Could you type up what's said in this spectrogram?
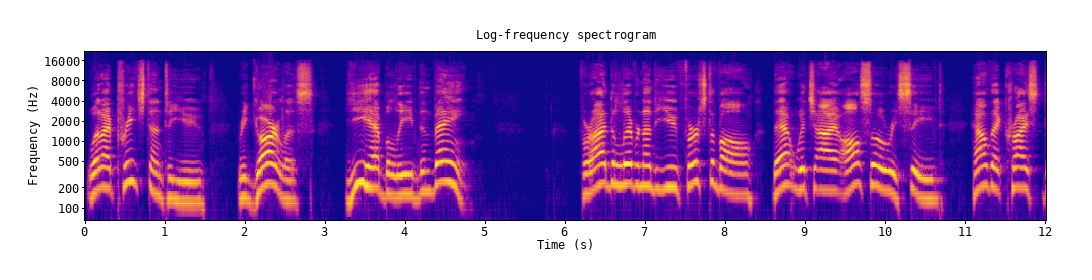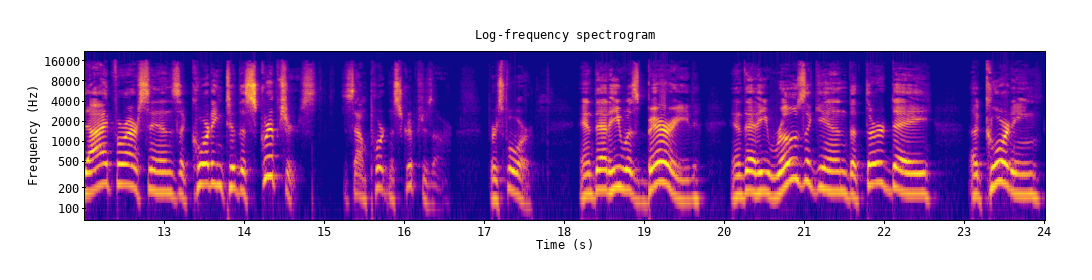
what I preached unto you, regardless, ye have believed in vain. For I delivered unto you first of all that which I also received, how that Christ died for our sins according to the scriptures. This is how important the scriptures are. Verse 4 And that he was buried, and that he rose again the third day according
